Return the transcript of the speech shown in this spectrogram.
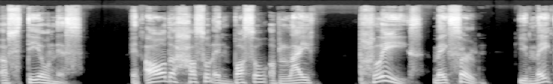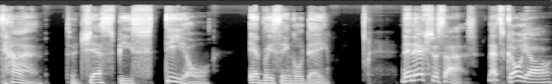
of stillness. In all the hustle and bustle of life, please make certain you make time to just be still every single day. Then exercise. Let's go, y'all.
